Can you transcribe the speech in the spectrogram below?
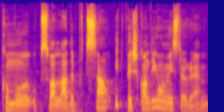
como o pessoal lá da produção. E depois, quando iam ao Instagram,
